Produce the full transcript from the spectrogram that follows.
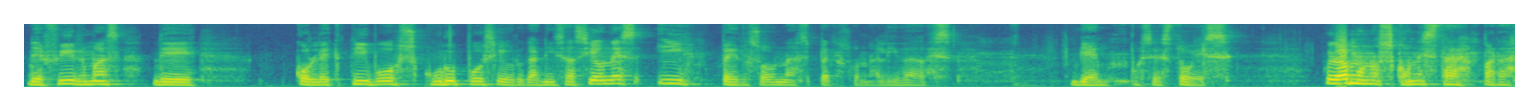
de firmas de colectivos, grupos y organizaciones y personas, personalidades. Bien, pues esto es. Pues vámonos con esta para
